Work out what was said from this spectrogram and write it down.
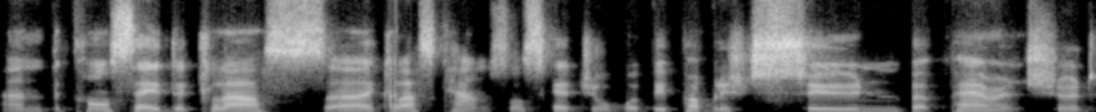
and the Conseil de classe, uh, class council schedule will be published soon, but parents should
